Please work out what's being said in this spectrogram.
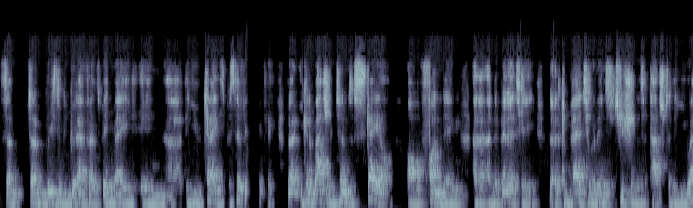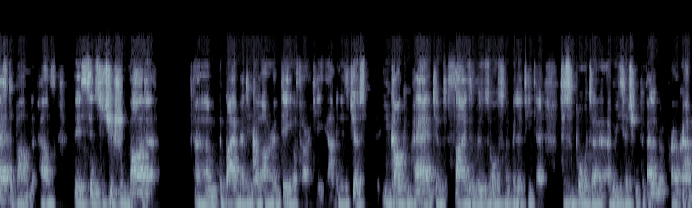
some, some reasonably good efforts being made in uh, the UK specifically, but you can imagine in terms of scale of funding uh, and ability that compared to an institution that's attached to the US Department of Health, this institution BARDA um, the biomedical R&D authority. I mean, it's just you can't compare in terms of size of resource and ability to, to support a, a research and development program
